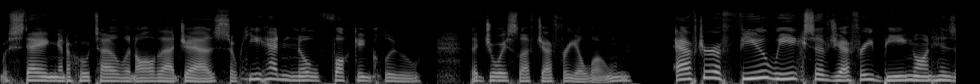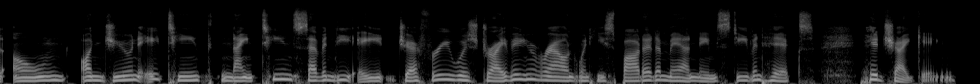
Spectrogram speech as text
was staying at a hotel and all that jazz. So he had no fucking clue that Joyce left Jeffrey alone. After a few weeks of Jeffrey being on his own, on June 18th, 1978, Jeffrey was driving around when he spotted a man named Stephen Hicks hitchhiking.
